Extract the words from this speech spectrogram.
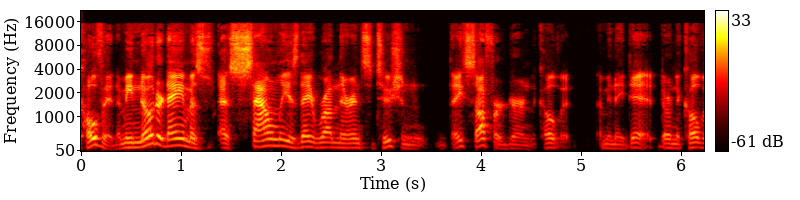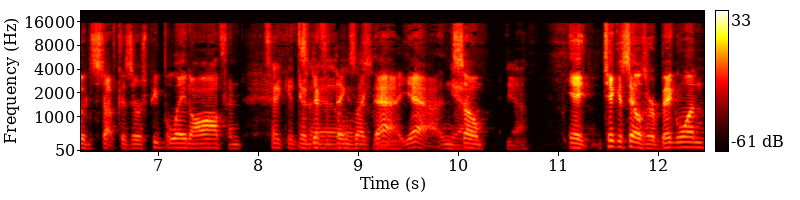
COVID. I mean, Notre Dame, as as soundly as they run their institution, they suffered during the COVID. I mean, they did during the COVID stuff because there was people laid off and you know, different things like that. Yeah, and yeah, so yeah, yeah, ticket sales are a big one. You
